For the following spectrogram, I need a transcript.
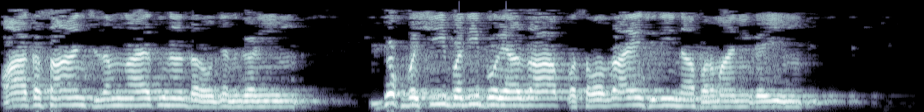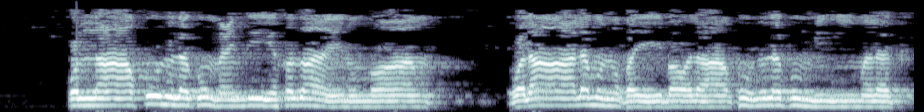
آکسان چزم آیتنا درو جنگنی جخ بشی بدی پوری عذاب و سبب دائے شدینا فرمانی گئی۔ قل لا اقول لكم عندي خزائن الله ولا عالم الغيب ولا أقول لكم مني ملك.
